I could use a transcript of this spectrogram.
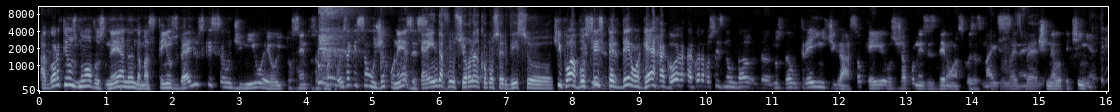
Agora tem os novos, né, Ananda? Mas tem os velhos que são de 1800 alguma coisa, que são os japoneses. Que ainda funcionam como serviço. Tipo, ah, vocês perderam a guerra, agora, agora vocês não dão- dão- nos dão trem de graça. Ok, os japoneses deram as coisas mais, Mais né, chinelo que tinha. Trem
